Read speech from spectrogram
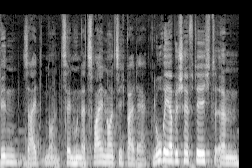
bin seit 1992 bei der Gloria beschäftigt. Ähm,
